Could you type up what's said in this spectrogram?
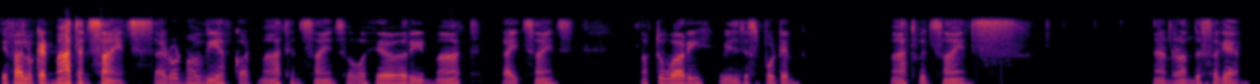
If I look at math and science, I don't know if we have got math and science over here, read math, write science. Not to worry, we'll just put in math with science and run this again.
